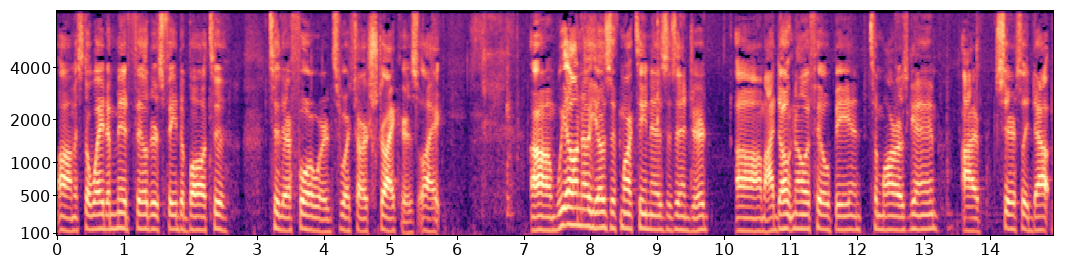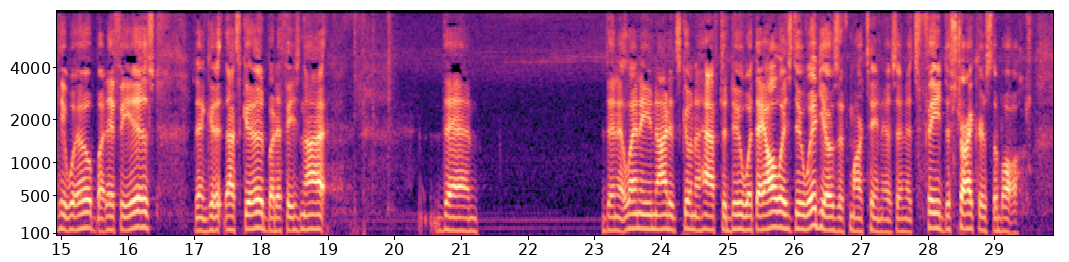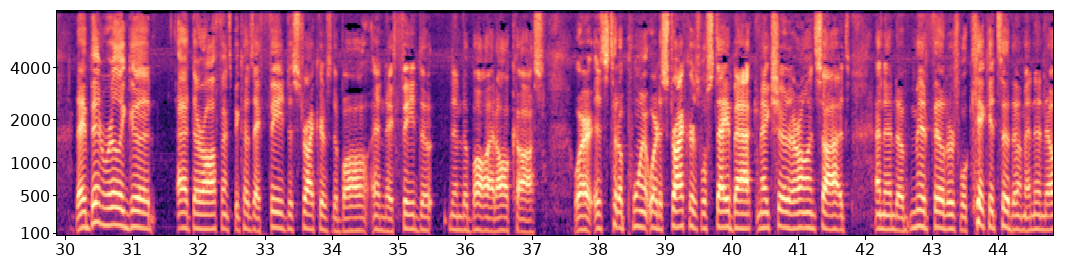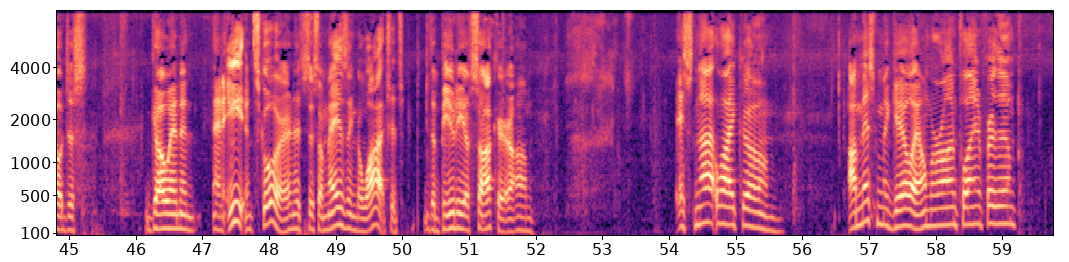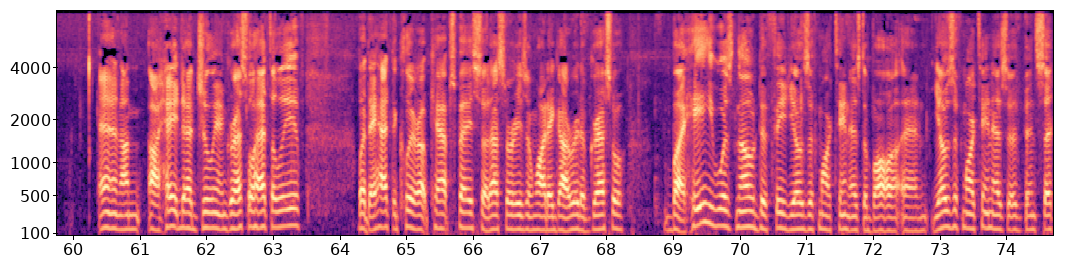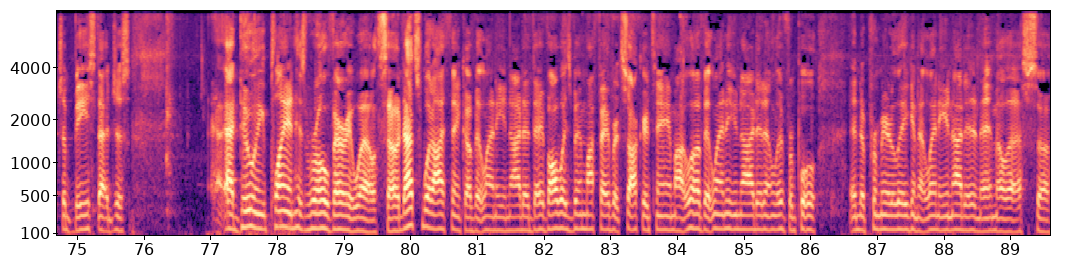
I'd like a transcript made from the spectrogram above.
Um, it's the way the midfielders feed the ball to to their forwards, which are strikers. Like um, we all know, Josef Martinez is injured. Um, I don't know if he'll be in tomorrow's game. I seriously doubt he will, but if he is, then good. That's good. But if he's not, then then Atlanta United's going to have to do what they always do with Josef Martinez, and it's feed the strikers the ball. They've been really good at their offense because they feed the strikers the ball and they feed the, them the ball at all costs. Where it's to the point where the strikers will stay back, make sure they're on sides, and then the midfielders will kick it to them, and then they'll just go in and, and eat and score. And it's just amazing to watch. It's the beauty of soccer. Um, it's not like um, I miss Miguel Almiron playing for them, and I'm I hate that Julian Gressel had to leave, but they had to clear up cap space, so that's the reason why they got rid of Gressel. But he was known to feed Josef Martinez the ball, and Josef Martinez has been such a beast that just at doing playing his role very well. So that's what I think of Atlanta United. They've always been my favorite soccer team. I love Atlanta United and Liverpool in the Premier League and Atlanta United in the MLS. So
